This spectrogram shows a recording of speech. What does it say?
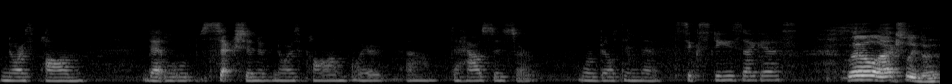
North Palm, that little section of North Palm where um, the houses are were built in the 60s, I guess. Well, actually, the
